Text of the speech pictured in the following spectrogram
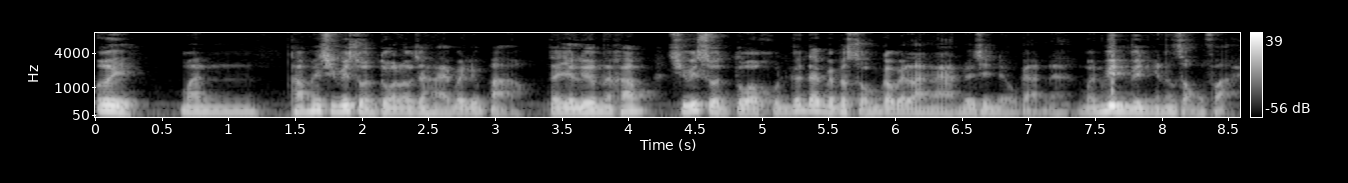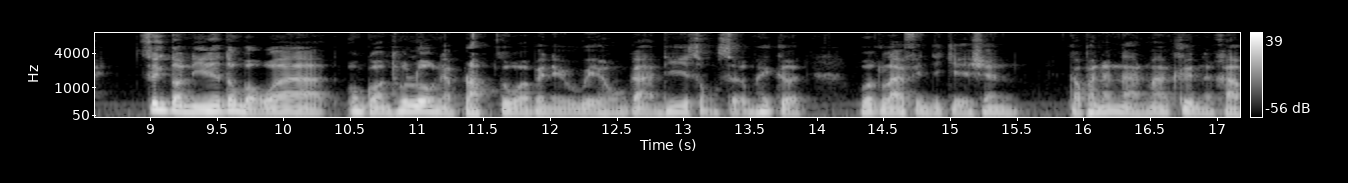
เอ้ย มันทำให้ชีวิตส่วนตัวเราจะหายไปหรือเปล่า แต่อย่าลืมนะครับ ชีวิตส่วนตัวคุณก็ได้ไปผสมกับเวลางานด้วยเช่นเดียวกันนะเหมือนวินวินกันทั้งสองฝ่าย ซึ่งตอนนี้เนี่ยต้องบอกว่าองค์กรทั่วโลกเนี่ยปรับตัวไปในเวของการที่ส่งเสริมให้เกิด work life integration กับพนักงงานมากขึ้นนะครับ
